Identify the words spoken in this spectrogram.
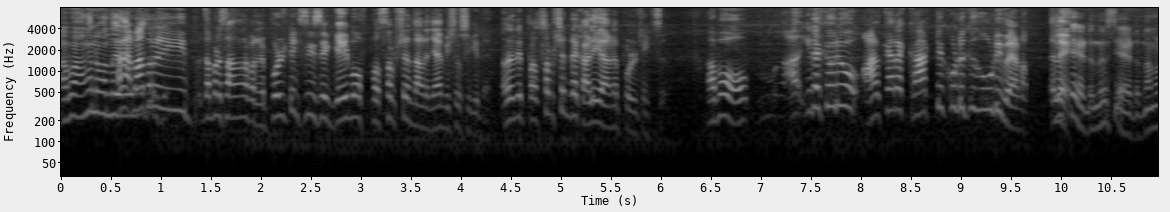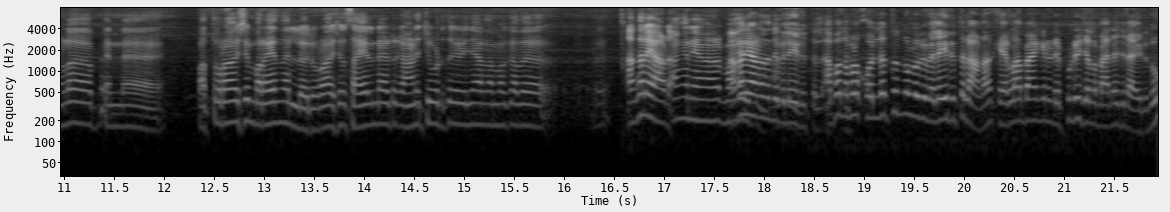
അപ്പോൾ അങ്ങനെ വന്നു മാത്രമല്ല ഈ നമ്മൾ സാധാരണ പറയുന്നത് politics is a game of perception എന്നാണ് ഞാൻ വിശ്വസിക്കുന്നത്. അതായത് പെർസെപ്ഷന്റെ കളിയാണ് പൊളിറ്റിക്സ് അപ്പോൾ ഇതൊക്കെ ഒരു ആൾക്കാരെ കാട്ടിക്കൊടുക്കുക കൂടി വേണം അല്ലേ? തീർച്ചയായിട്ടും തീർച്ചയായിട്ടും. നമ്മൾ പിന്നെ പത്ത് പ്രാവശ്യം പറയുന്നല്ലോ ഒരു പ്രാവശ്യം സൈലന്റ് ആയിട്ട് കാണിച്ചു കൊടുത്തു കഴിഞ്ഞാൽ നമുക്കത് അങ്ങനെയാണ്. അങ്ങനെയാണ് അങ്ങനെയാണ് അതിന്റെ വിലയിരുത്തൽ. അപ്പോൾ നമ്മൾ കൊല്ലത്തു നിന്നുള്ളൊരു വിലയിരുത്തലാണ് കേരള ബാങ്കിന്റെ ഡെപ്യൂട്ടി ജനറൽ മാനേജറായിരുന്നു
